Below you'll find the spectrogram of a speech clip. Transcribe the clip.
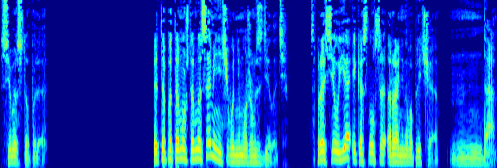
Севастополя. — Это потому, что мы сами ничего не можем сделать? — спросил я и коснулся раненого плеча. — Да.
